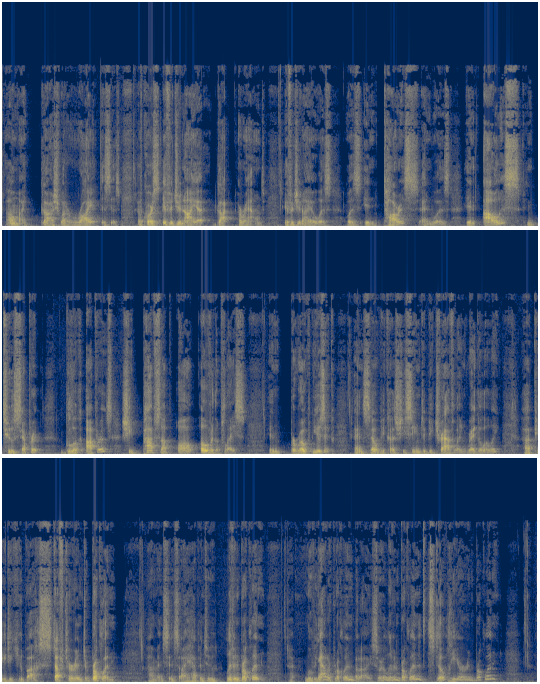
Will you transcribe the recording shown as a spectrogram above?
Oh my gosh, what a riot this is. Of course, Iphigenia got around. Iphigenia was, was in Taurus and was in Aulis, in two separate Gluck operas. She pops up all over the place in Baroque music. And so, because she seemed to be traveling regularly, uh, PDQ Bach stuffed her into Brooklyn. Um, and since I happen to live in Brooklyn, I'm moving out of Brooklyn, but I sort of live in Brooklyn, it's still here in Brooklyn.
